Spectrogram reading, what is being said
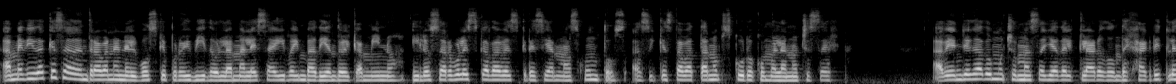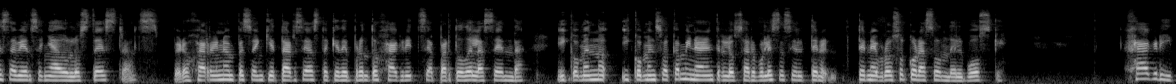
A medida que se adentraban en el bosque prohibido, la maleza iba invadiendo el camino, y los árboles cada vez crecían más juntos, así que estaba tan oscuro como el anochecer. Habían llegado mucho más allá del claro donde Hagrid les había enseñado los testrals, pero Harry no empezó a inquietarse hasta que de pronto Hagrid se apartó de la senda y, y comenzó a caminar entre los árboles hacia el tenebroso corazón del bosque. Hagrid,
